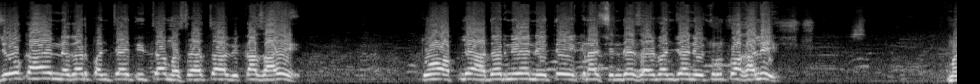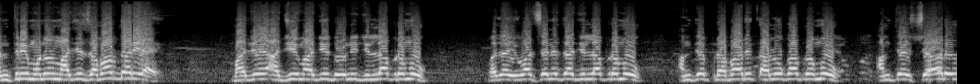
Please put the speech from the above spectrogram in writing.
जो काय नगरपंचायतीचा मसऱ्याचा विकास आहे तो आपले आदरणीय नेते एकनाथ शिंदे साहेबांच्या नेतृत्वाखाली मंत्री म्हणून माझी जबाबदारी आहे. माझे आजी माझी दोन्ही जिल्हा प्रमुख माझा युवा सेनेचा जिल्हा प्रमुख आमचे प्रभारी तालुका प्रमुख आमचे शहर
